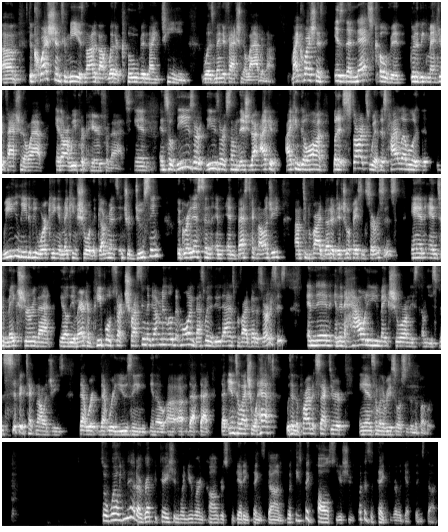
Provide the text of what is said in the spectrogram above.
Um, the question to me is not about whether COVID 19 was manufactured in a lab or not. My question is Is the next COVID going to be manufactured in a lab? And are we prepared for that? And, and so these are these are some of the issues I, I could I can go on, but it starts with this high level. Of, we need to be working and making sure the government is introducing the greatest and, and, and best technology um, to provide better digital facing services and and to make sure that you know the American people start trusting the government a little bit more. And the best way to do that is provide better services. And then and then how do you make sure on these on these specific technologies that we're that we're using you know uh, uh, that that that intellectual heft within the private sector and some of the resources in the public. So, Will, you had a reputation when you were in Congress for getting things done. With these big policy issues, what does it take to really get things done?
